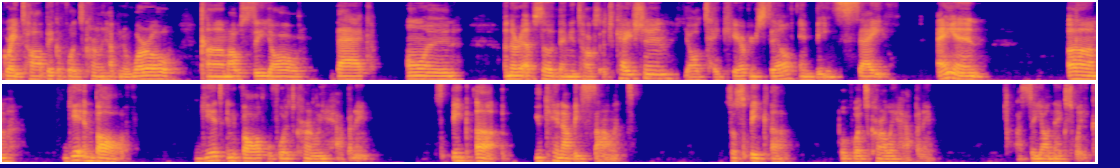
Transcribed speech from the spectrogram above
great topic of what's currently happening in the world. Um, I will see y'all back on another episode of Damian Talks Education. Y'all take care of yourself and be safe. And um, get involved. Get involved with what's currently happening. Speak up. You cannot be silent. So speak up with what's currently happening. I'll see y'all next week.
